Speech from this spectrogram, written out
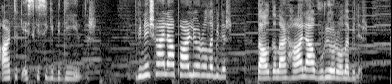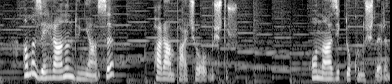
artık eskisi gibi değildir. Güneş hala parlıyor olabilir. Dalgalar hala vuruyor olabilir. Ama Zehra'nın dünyası paramparça olmuştur. O nazik dokunuşların,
